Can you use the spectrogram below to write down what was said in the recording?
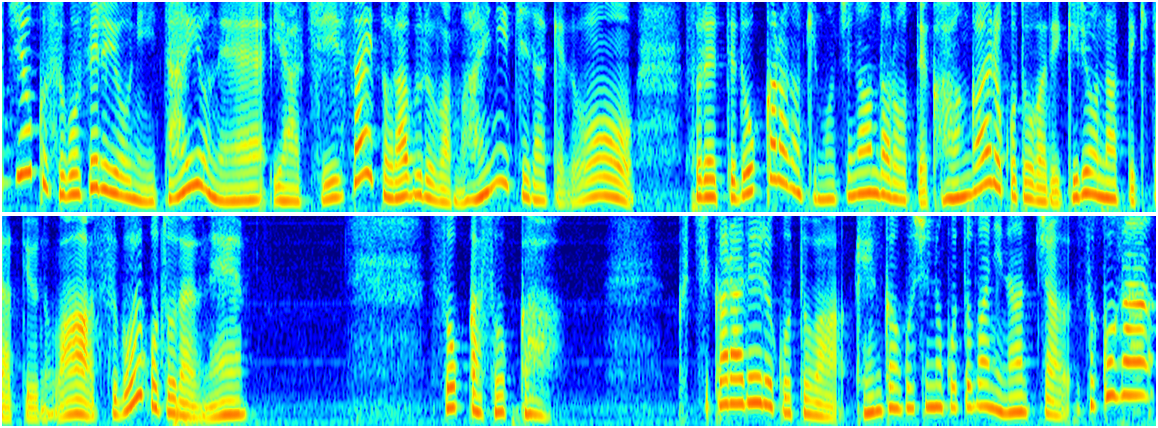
地よく過ごせるようにいたいよね。いや、小さいトラブルは毎日だけど、それってどっからの気持ちなんだろうって考えることができるようになってきたっていうのは、すごいことだよね。そっかそっか。口から出ることは喧嘩越しの言葉になっちゃう。そこが、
